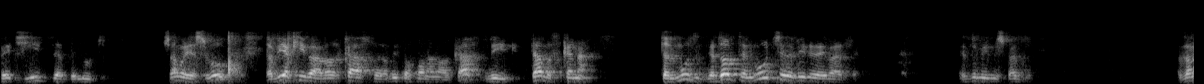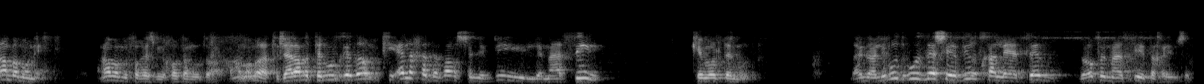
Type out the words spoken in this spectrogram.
בית לידזה בלוד. שם ישבו, רבי עקיבא אמר כך ורבי טרפון אמר כך, והייתה מסקנה. תלמוד, גדול תלמוד שהביא לידי מעשה. איזה מין משפט זה? אז הרמב"ם עונה, הרמב"ם מפרש בהלכות תלמוד תורה. הרמב"ם אומר, אתה יודע למה תלמוד גדול? כי אין לך דבר שמביא למעשים כמו תלמוד. דהיינו, הלימוד הוא זה שהביא אותך לייצב באופן מעשי את החיים שלך.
